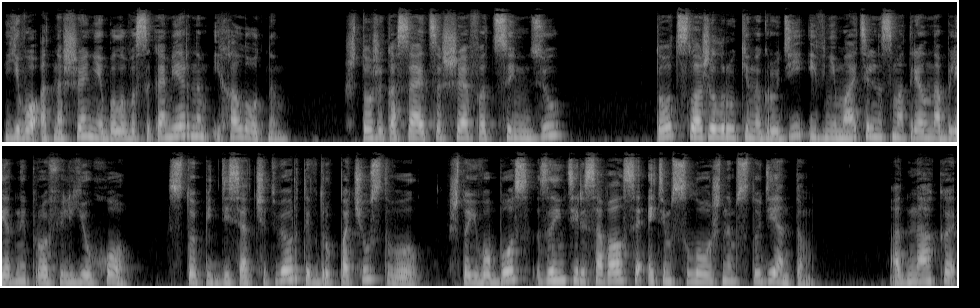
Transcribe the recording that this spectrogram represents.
Его отношение было высокомерным и холодным. Что же касается шефа Циндзю, тот сложил руки на груди и внимательно смотрел на бледный профиль Юхо. 154-й вдруг почувствовал, что его босс заинтересовался этим сложным студентом – Однако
